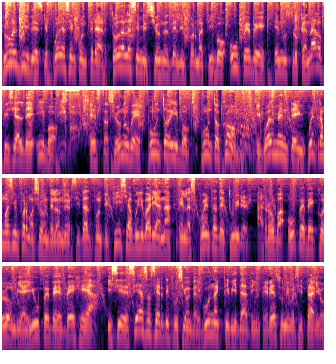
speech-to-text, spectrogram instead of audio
No olvides que puedes encontrar todas las emisiones del informativo UPB en nuestro canal oficial de iVox, estacionv.evox.com. Igualmente encuentra más información de la Universidad Pontificia Bolivariana en las cuentas de Twitter, arroba UPB Colombia y UPB BGA. Y si deseas hacer difusión de alguna actividad de interés universitario,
